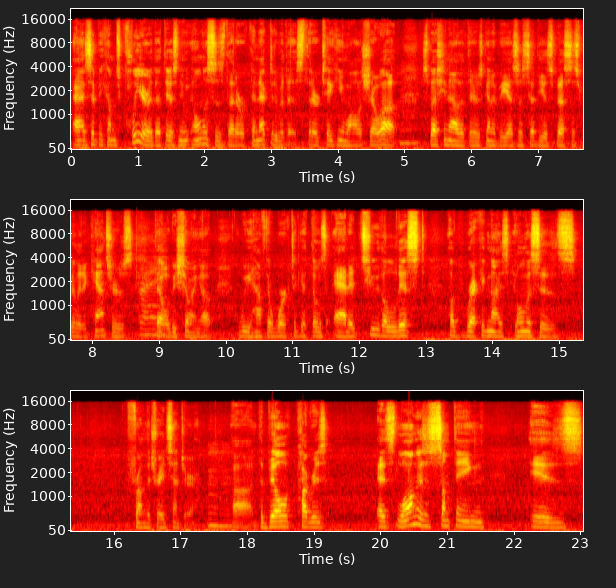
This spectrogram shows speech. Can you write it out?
as it becomes clear that there's new illnesses that are connected with this that are taking a while to show up, especially now that there's going to be, as I said, the asbestos-related cancers that will be showing up. We have to work to get those added to the list of recognized illnesses from the trade center. Uh, the bill covers as long as something is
